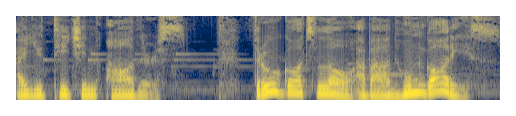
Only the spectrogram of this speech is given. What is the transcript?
Are you teaching others through God's law about whom God is?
